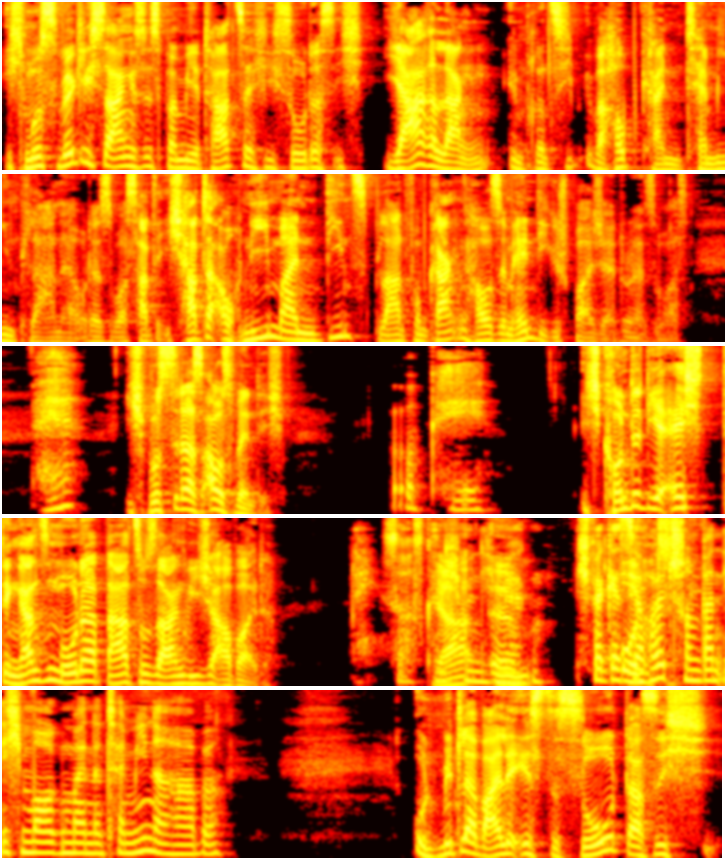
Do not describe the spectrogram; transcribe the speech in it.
ich muss wirklich sagen, es ist bei mir tatsächlich so, dass ich jahrelang im Prinzip überhaupt keinen Terminplaner oder sowas hatte. Ich hatte auch nie meinen Dienstplan vom Krankenhaus im Handy gespeichert oder sowas. Hä? Ich wusste das auswendig. Okay ich konnte dir echt den ganzen Monat nahezu sagen, wie ich arbeite. Nee, sowas kann ja, ich mir nicht ähm, merken. Ich vergesse ja heute schon, wann ich morgen meine Termine habe. Und mittlerweile ist es so, dass ich,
